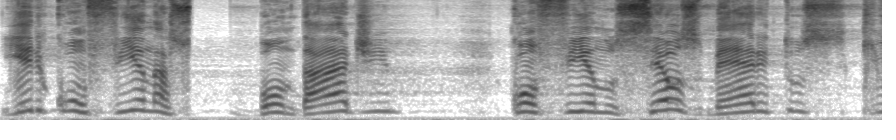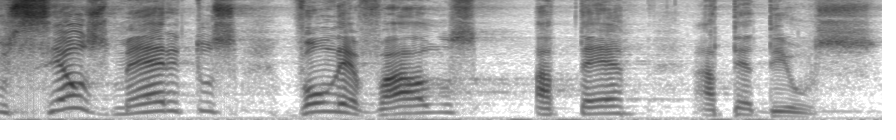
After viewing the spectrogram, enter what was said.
e ele confia na sua bondade, confia nos seus méritos, que os seus méritos vão levá-los até, até Deus.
